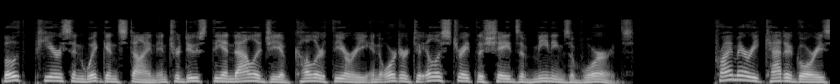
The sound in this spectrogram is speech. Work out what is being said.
Both Peirce and Wittgenstein introduced the analogy of color theory in order to illustrate the shades of meanings of words. Primary categories,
